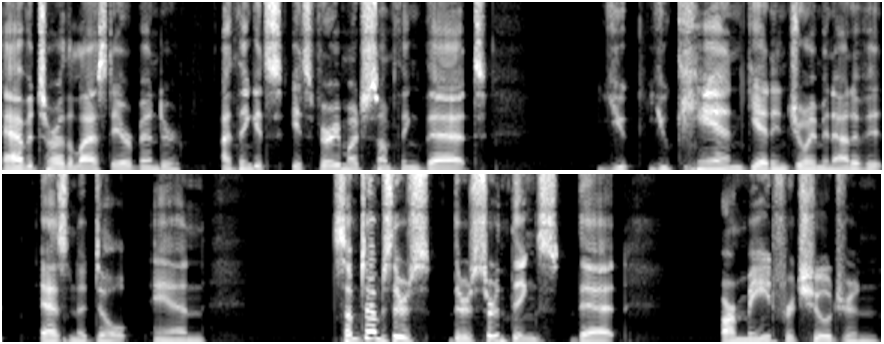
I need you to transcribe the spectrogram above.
Avatar: The Last Airbender, I think it's it's very much something that you you can get enjoyment out of it as an adult. And sometimes there's there's certain things that are made for children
